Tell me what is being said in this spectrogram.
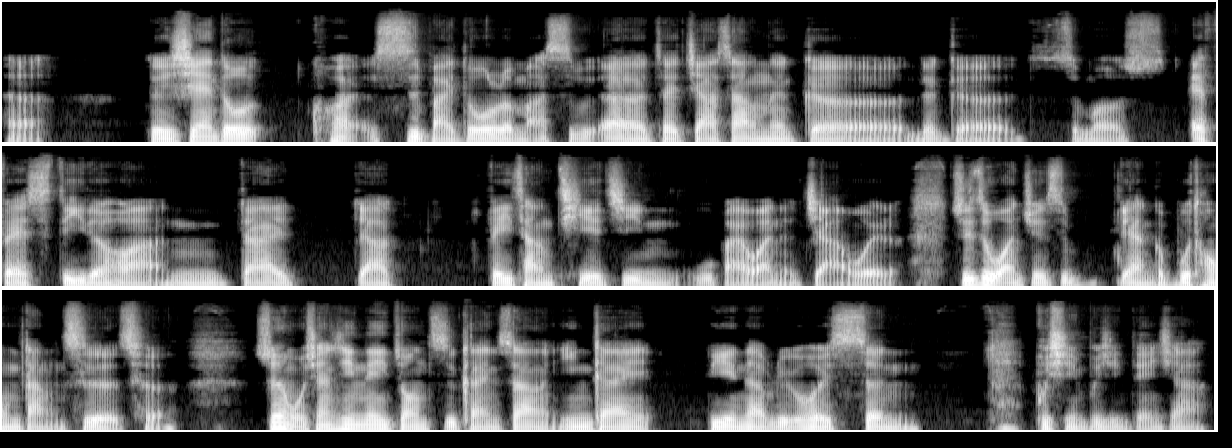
呃，对，现在都快四百多了嘛，是不？呃，再加上那个那个什么 FSD 的话，你大概要非常贴近五百万的价位了，所以这完全是两个不同档次的车。虽然我相信内装质感上应该 BMW 会胜，不行不行，等一下，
